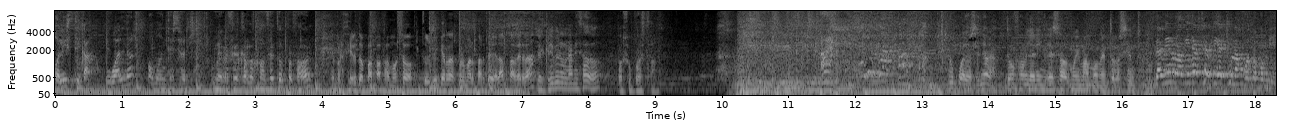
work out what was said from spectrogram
Holística, Waldorf o Montessori. ¿Me refrescas los conceptos, por favor? Eh, por cierto, papá famoso, tú sí querrás formar parte de AMPA, ¿verdad? ¿Del crimen organizado? Por supuesto. No puedo, señora. Tengo un familiar ingresado. Muy mal momento, lo siento. Dani Rovira se habría hecho una foto conmigo.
